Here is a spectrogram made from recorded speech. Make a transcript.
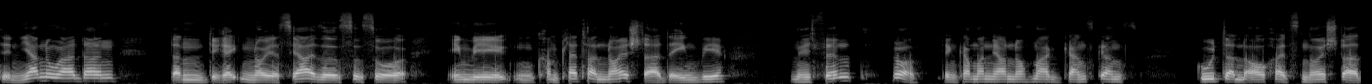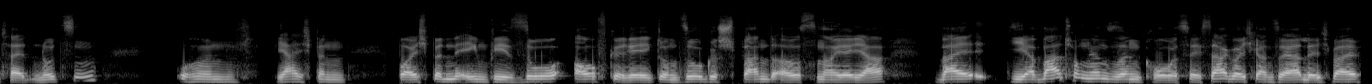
den Januar dann, dann direkt ein neues Jahr. Also es ist so irgendwie ein kompletter Neustart irgendwie. Und ich finde, ja, den kann man ja nochmal ganz, ganz gut dann auch als Neustart halt nutzen. Und ja, ich bin, boah, ich bin irgendwie so aufgeregt und so gespannt aufs neue Jahr, weil die Erwartungen sind groß. Ich sage euch ganz ehrlich, weil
